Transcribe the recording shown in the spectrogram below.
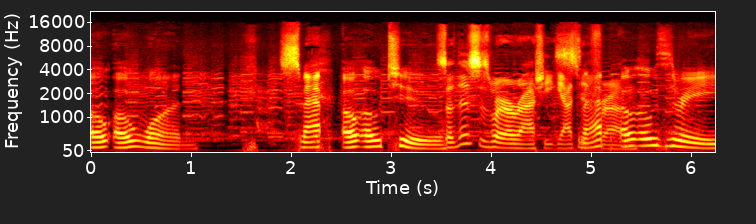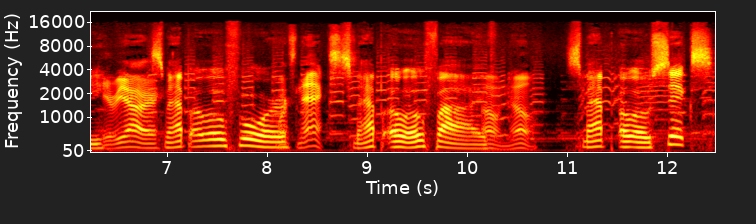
001, SMAP 002, So this is where Arashi got SMAP it from. 003, Here we are. SMAP 004, What's next? SMAP 005, Oh no. SMAP 006,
